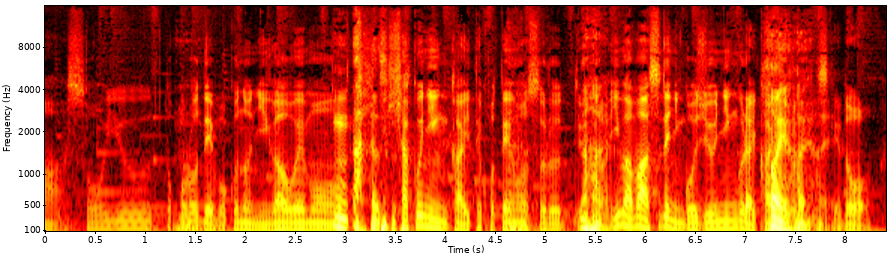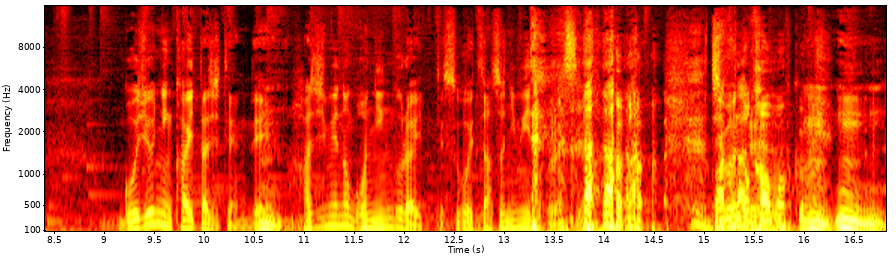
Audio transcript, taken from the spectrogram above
まあそういうところで僕の似顔絵もうん。あそう100人書いて個展をするっていうのは、はい。今まあすでに50人ぐらい書いてるんですけど、50人書いた時点で、うん。初めの5人ぐらいってすごい雑に見えてくるんですよ。自分の顔も含め、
